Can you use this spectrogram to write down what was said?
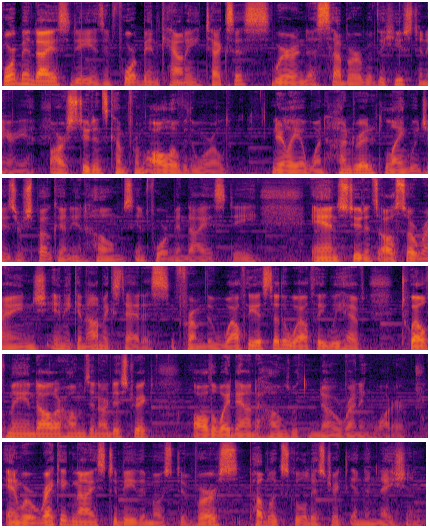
Fort Bend ISD is in Fort Bend County, Texas. We're in a suburb of the Houston area. Our students come from all over the world. Nearly 100 languages are spoken in homes in Fort Bend ISD. And students also range in economic status. From the wealthiest of the wealthy, we have $12 million homes in our district, all the way down to homes with no running water. And we're recognized to be the most diverse public school district in the nation.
